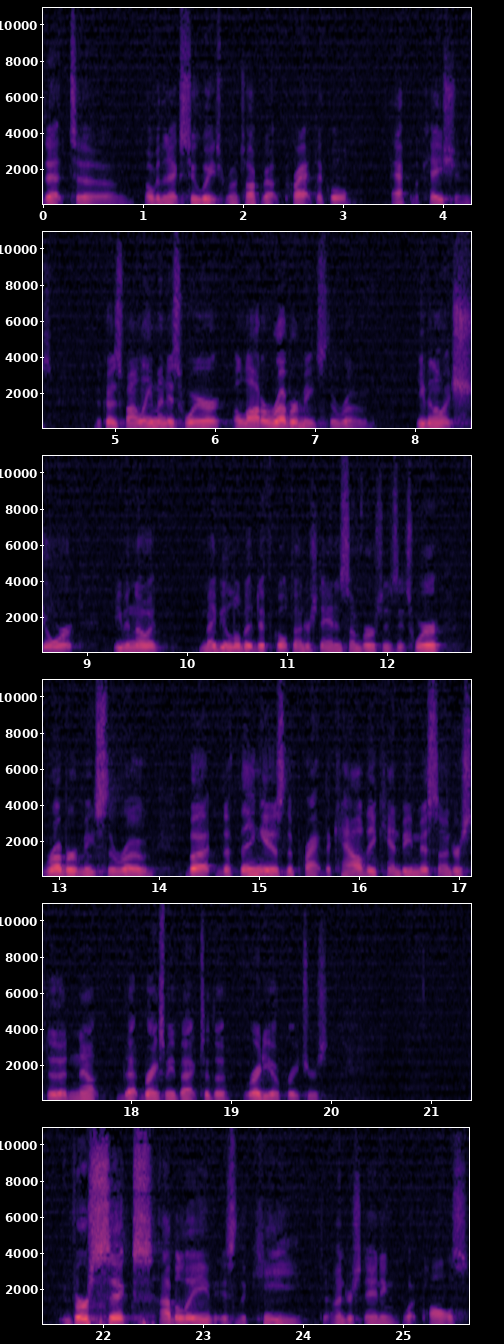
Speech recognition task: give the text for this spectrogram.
that uh, over the next two weeks we're going to talk about practical applications because Philemon is where a lot of rubber meets the road. Even though it's short, even though it may be a little bit difficult to understand in some verses, it's where rubber meets the road. But the thing is, the practicality can be misunderstood. Now, that brings me back to the radio preachers. Verse 6, I believe, is the key to understanding what Paul's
